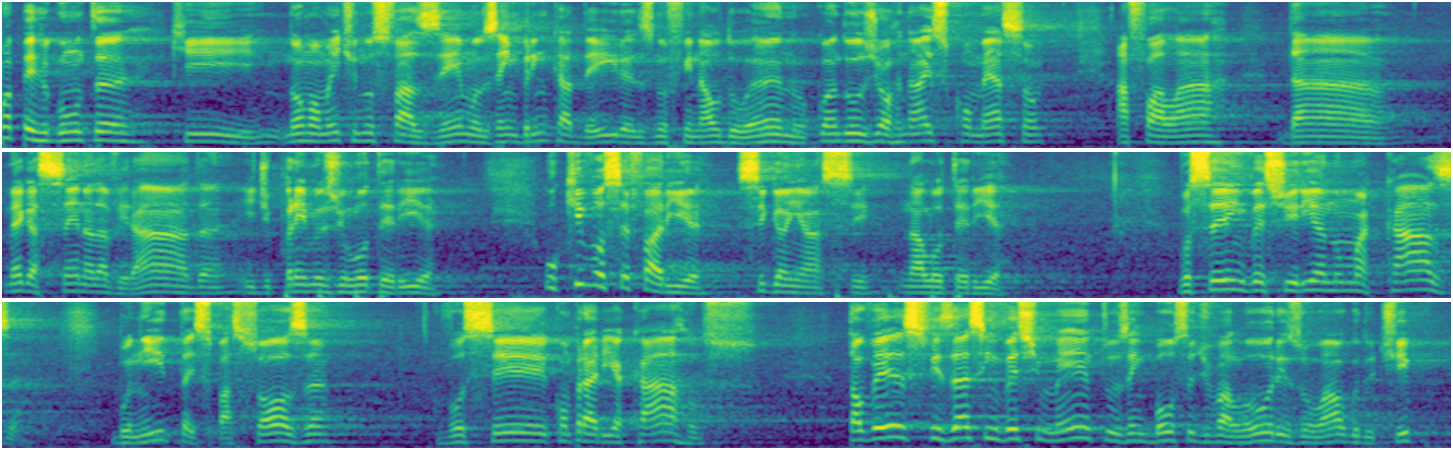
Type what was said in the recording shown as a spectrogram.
Uma pergunta que normalmente nos fazemos em brincadeiras no final do ano, quando os jornais começam a falar da Mega Sena da virada e de prêmios de loteria. O que você faria se ganhasse na loteria? Você investiria numa casa bonita, espaçosa? Você compraria carros? Talvez fizesse investimentos em bolsa de valores ou algo do tipo?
